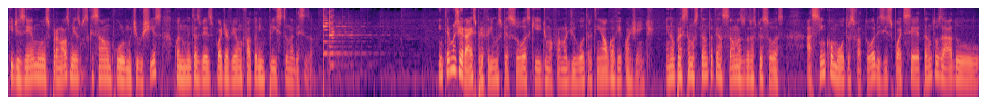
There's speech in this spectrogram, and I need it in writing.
que dizemos para nós mesmos que são por motivo X, quando muitas vezes pode haver um fator implícito na decisão. Em termos gerais, preferimos pessoas que, de uma forma ou de outra, têm algo a ver com a gente, e não prestamos tanta atenção nas outras pessoas. Assim como outros fatores, isso pode ser tanto usado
